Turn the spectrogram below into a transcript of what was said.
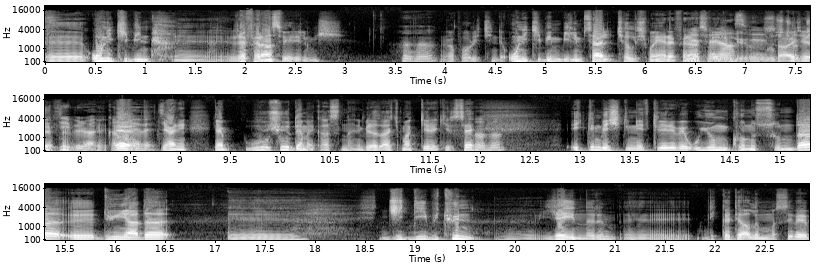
E, 12 bin e, referans verilmiş hı hı. rapor içinde. 12 bin bilimsel çalışmaya referans, referans veriliyor. Verilmiş. Sadece Çok ciddi bir rakam. Evet, evet. Yani ya bu şu demek aslında hani biraz açmak gerekirse hı hı. iklim değişikliğinin etkileri ve uyum konusunda e, dünyada e, ciddi bütün e, yayınların e, dikkate alınması ve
